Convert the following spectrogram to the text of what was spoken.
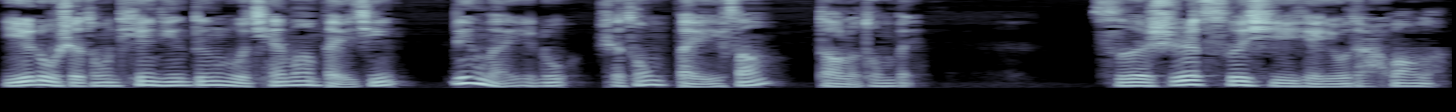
一路是从天津登陆前往北京，另外一路是从北方到了东北。此时慈禧也有点慌了，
